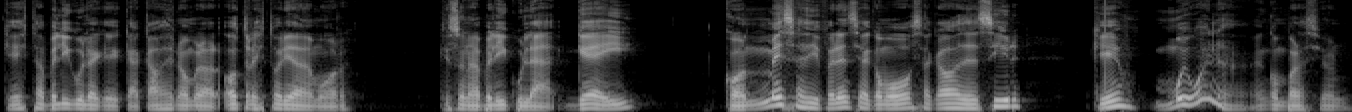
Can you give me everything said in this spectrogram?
que esta película que, que acabas de nombrar, Otra historia de amor, que es una película gay, con meses de diferencia, como vos acabas de decir, que es muy buena en comparación.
